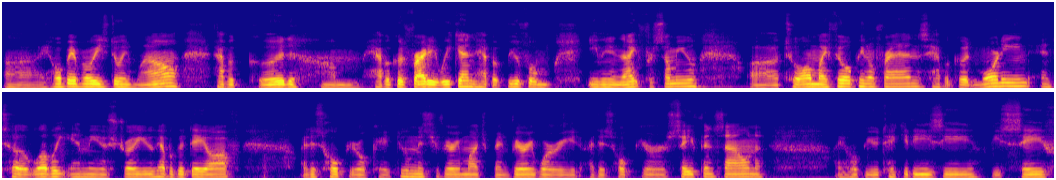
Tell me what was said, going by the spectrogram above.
Uh, I hope everybody's doing well. Have a good, um, have a good Friday weekend. Have a beautiful evening and night for some of you. Uh, to all my Filipino friends, have a good morning. And to lovely Emie Australia, you have a good day off. I just hope you're okay. Do miss you very much. Been very worried. I just hope you're safe and sound. I hope you take it easy. Be safe.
